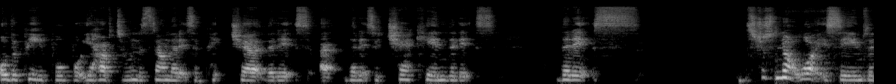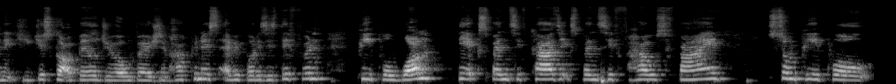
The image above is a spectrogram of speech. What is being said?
other people. But you have to understand that it's a picture, that it's a, that it's a check-in, that it's that it's it's just not what it seems, and it, you just got to build your own version of happiness. Everybody's is different. People want the expensive cars, expensive house, fine. Some people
